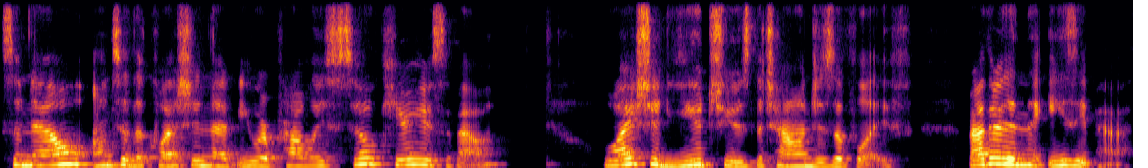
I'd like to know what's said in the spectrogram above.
So, now onto the question that you are probably so curious about Why should you choose the challenges of life rather than the easy path?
